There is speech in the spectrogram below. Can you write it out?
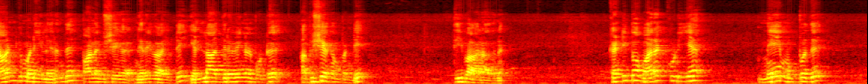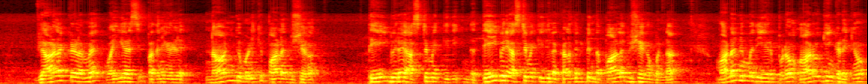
நான்கு மணியிலிருந்து பாலபிஷேகம் நிறைவாயிட்டு எல்லா திரவியங்கள் போட்டு அபிஷேகம் பண்ணி தீப ஆராதனை. கண்டிப்பாக வரக்கூடிய மே முப்பது வியாழக்கிழமை வைகாசி பதினேழு நான்கு மணிக்கு பாலாபிஷேகம். தேய்பிரை அஷ்டமி திதி. இந்த தேய்பிரை அஷ்டமி திதியில் கலந்துக்கிட்டு இந்த பாலாபிஷேகம் பண்ணால் மன நிம்மதி ஏற்படும் ஆரோக்கியம் கிடைக்கும்.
